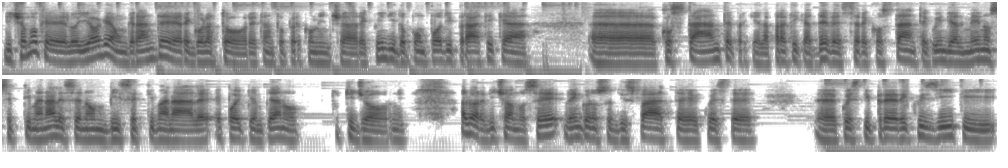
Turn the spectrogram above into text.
Diciamo che lo yoga è un grande regolatore, tanto per cominciare, quindi dopo un po' di pratica eh, costante, perché la pratica deve essere costante, quindi almeno settimanale se non bisettimanale e poi pian piano tutti i giorni. Allora diciamo se vengono soddisfatte queste, eh, questi prerequisiti,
